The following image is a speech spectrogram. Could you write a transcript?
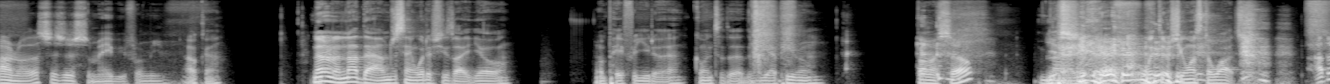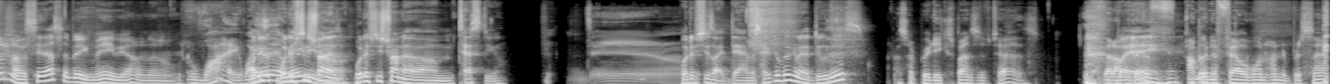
I don't know. That's just, just a maybe for me. Okay. No, no, no, not that. I'm just saying. What if she's like, "Yo, I'm gonna pay for you to go into the, the VIP room." By myself? Yeah, with her, with her, she wants to watch. I don't know. See, that's a big maybe. I don't know. Why? Why What is if, it what if she's trying though? to? What if she's trying to um test you? Damn. What if she's like, "Damn, is Hector really gonna do this?" That's a pretty expensive test. That I'm gonna, hey. I'm gonna fail 100. percent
